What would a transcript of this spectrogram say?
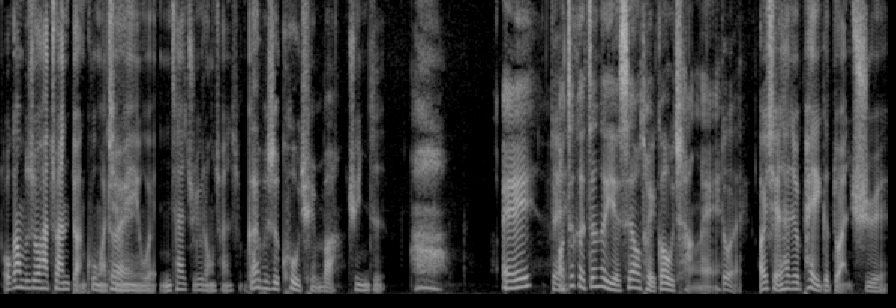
我刚不是说他穿短裤吗？前面一位，你猜朱一龙穿什么？该不是裤裙吧？裙子啊？哎，对，哦，这个真的也是要腿够长哎、欸。对，而且他就配一个短靴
